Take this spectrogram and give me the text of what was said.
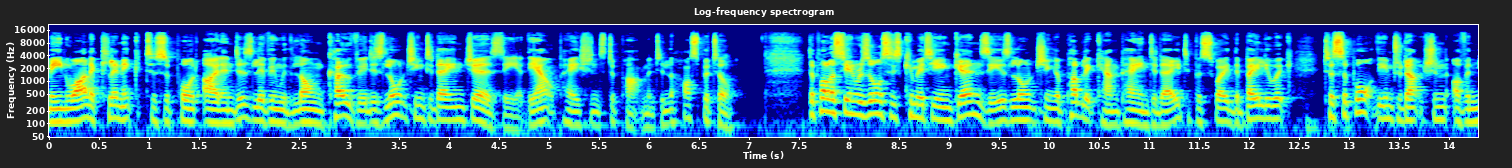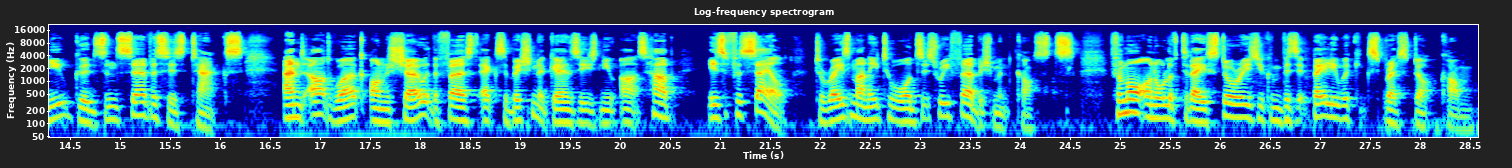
Meanwhile, a clinic to support islanders living with long COVID is launching today in Jersey at the outpatients department in the hospital. The Policy and Resources Committee in Guernsey is launching a public campaign today to persuade the bailiwick to support the introduction of a new goods and services tax. And artwork on show at the first exhibition at Guernsey's new arts hub is for sale to raise money towards its refurbishment costs. For more on all of today's stories, you can visit bailiwickexpress.com.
